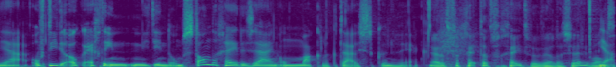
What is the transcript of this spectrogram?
ja. of die er ook echt in, niet in de omstandigheden zijn om makkelijk thuis te kunnen werken. Ja, dat, verge dat vergeten we wel eens. Hè? Want ja.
